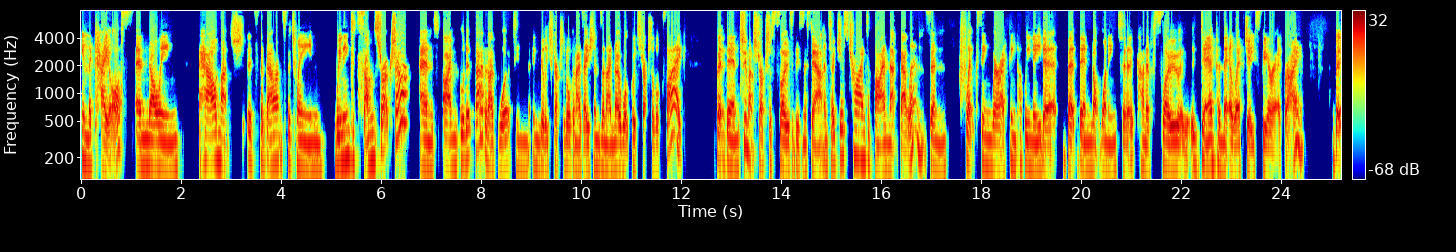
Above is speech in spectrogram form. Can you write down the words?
in the chaos and knowing how much it's the balance between we need some structure and I'm good at that and I've worked in, in really structured organizations and I know what good structure looks like but then too much structure slows a business down. And so just trying to find that balance and flexing where I think we need it, but then not wanting to kind of slow, dampen the LFG spirit, right? But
